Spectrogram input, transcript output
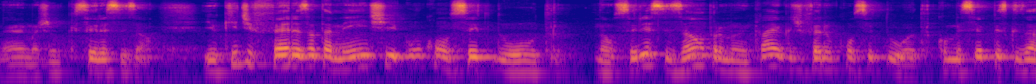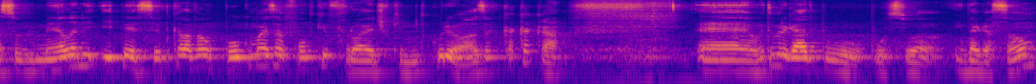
Né? Eu imagino que seria cisão. E o que difere exatamente um conceito do outro? Não, seria cisão para Melanie Klein que difere um conceito do outro. Comecei a pesquisar sobre Melanie e percebo que ela vai um pouco mais a fundo que Freud. Fiquei muito curiosa, kkk. É, muito obrigado por, por sua indagação.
